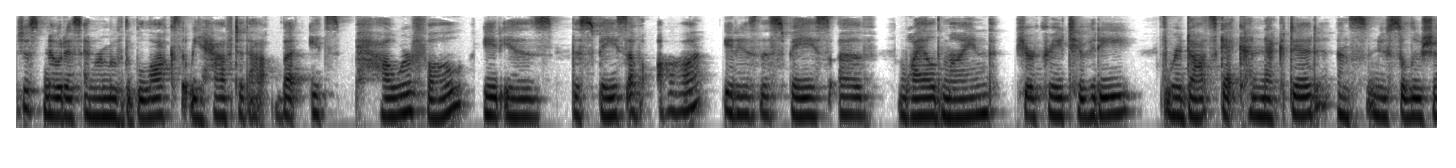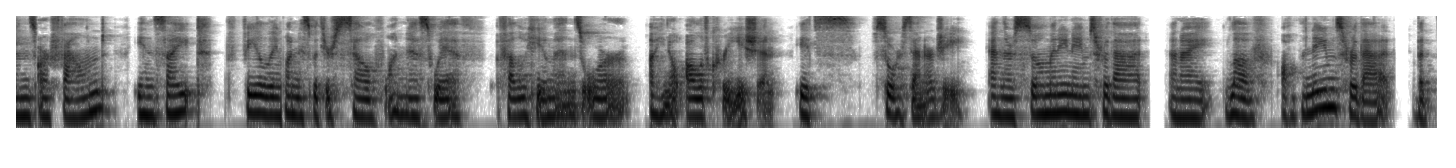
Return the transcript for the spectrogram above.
just notice and remove the blocks that we have to that? But it's powerful. It is the space of awe. It is the space of wild mind, pure creativity, where dots get connected and new solutions are found. Insight, feeling oneness with yourself, oneness with fellow humans, or, uh, you know, all of creation. It's source energy. And there's so many names for that. And I love all the names for that. But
